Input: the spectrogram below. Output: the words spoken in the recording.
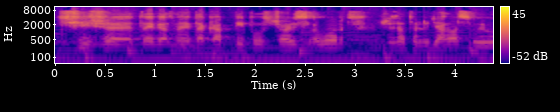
Čiže to je viac menej taká People's Choice Awards, že za to ľudia hlasujú.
